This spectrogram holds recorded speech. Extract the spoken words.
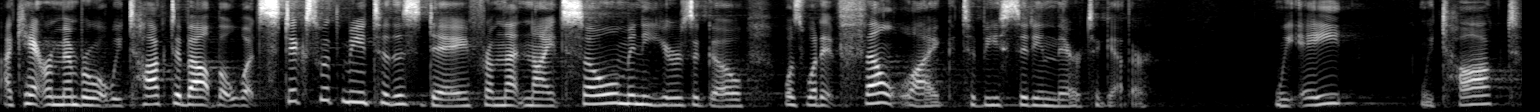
I can't remember what we talked about, but what sticks with me to this day from that night so many years ago was what it felt like to be sitting there together. We ate, we talked,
